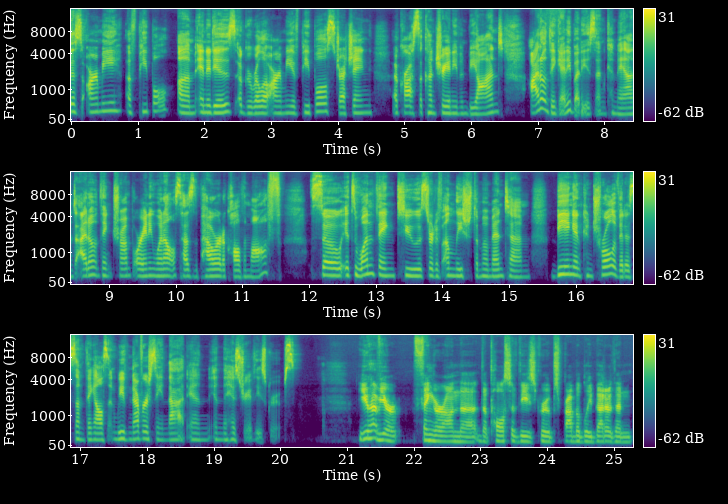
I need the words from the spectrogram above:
this army of people. Um, and it is a guerrilla army of people stretching across the country and even beyond. I don't think anybody's in command. I don't think Trump or anyone else has the power to call them off. So it's one thing to sort of unleash the momentum. Being in control of it is something else. And we've never seen that in, in the history of these groups. You have your finger on the the pulse of these groups probably better than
